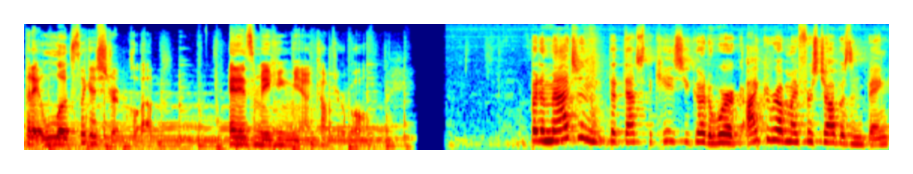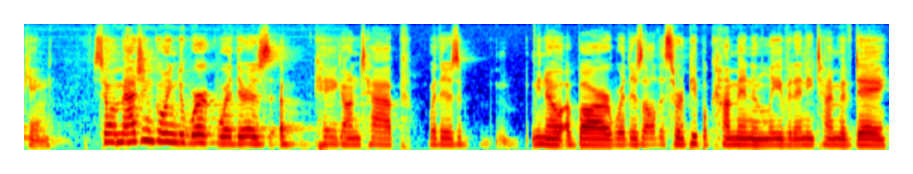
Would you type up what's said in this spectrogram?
but it looks like a strip club and it's making me uncomfortable. But imagine that that's the case. You go to work. I grew up, my first job was in banking. So imagine going to work where there's a keg on tap, where there's a, you know, a bar, where there's all this sort of people come in and leave at any time of day.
